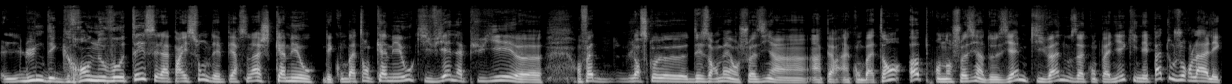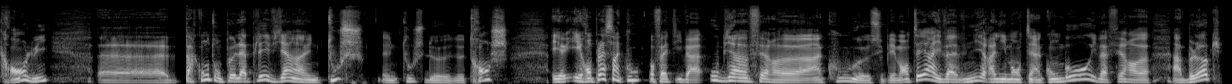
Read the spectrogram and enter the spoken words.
L'une des grandes nouveautés, c'est l'apparition des personnages caméo, des combattants caméo qui viennent appuyer. Euh, en fait, lorsque désormais on choisit un, un, un, combattant, hop, on en choisit un deuxième qui va nous accompagner, qui n'est pas toujours là à l'écran, lui. Euh, par contre, on peut l'appeler via une touche une touche de, tranche il remplace un coup en fait. Il va ou bien faire euh, un coup euh, supplémentaire il va venir alimenter un combo il va faire euh, un bloc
